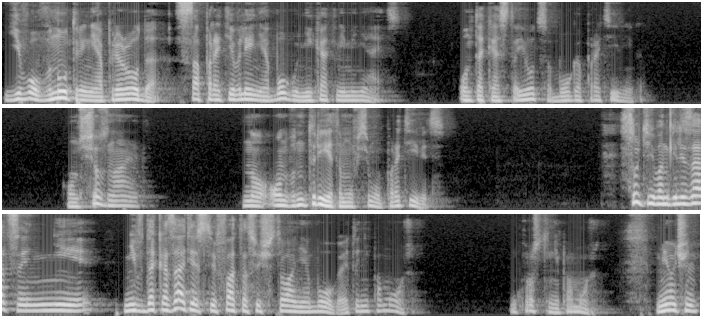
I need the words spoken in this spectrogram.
его внутренняя природа сопротивления Богу никак не меняется. Он так и остается Бога противником. Он все знает, но он внутри этому всему противится. Суть евангелизации не, не в доказательстве факта существования Бога. Это не поможет. Он просто не поможет. Мне очень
